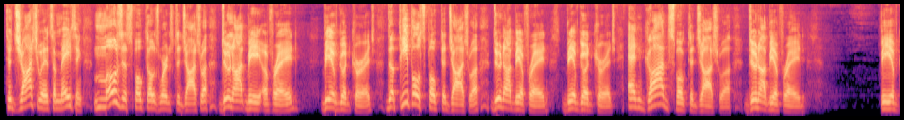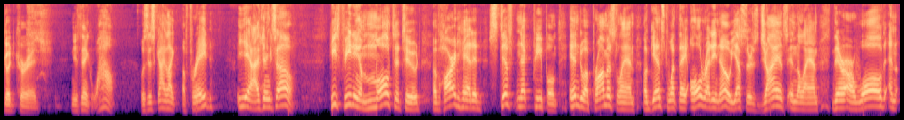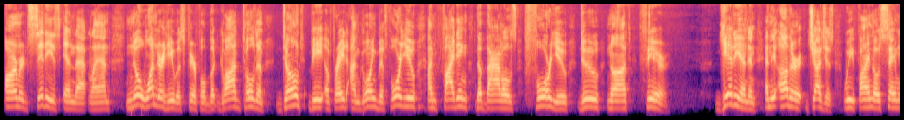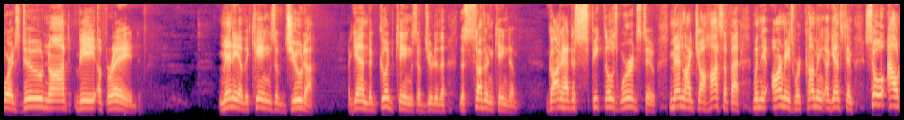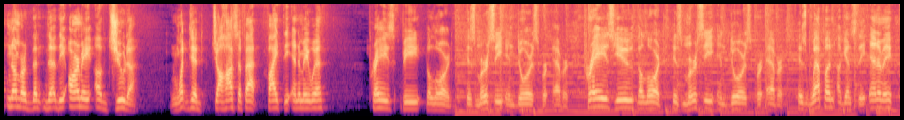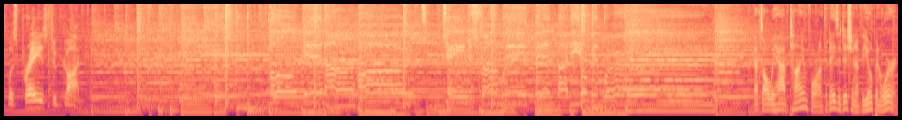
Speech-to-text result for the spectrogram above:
To Joshua, it's amazing. Moses spoke those words to Joshua do not be afraid, be of good courage. The people spoke to Joshua do not be afraid, be of good courage. And God spoke to Joshua do not be afraid, be of good courage. And you think, wow, was this guy like afraid? Yeah, I think so. He's feeding a multitude of hard headed, stiff necked people into a promised land against what they already know. Yes, there's giants in the land, there are walled and armored cities in that land. No wonder he was fearful, but God told him, Don't be afraid. I'm going before you, I'm fighting the battles for you. Do not fear. Gideon and, and the other judges, we find those same words do not be afraid. Many of the kings of Judah, again, the good kings of Judah, the, the southern kingdom, God had to speak those words to. Men like Jehoshaphat, when the armies were coming against him, so outnumbered the, the, the army of Judah. And what did Jehoshaphat fight the enemy with? Praise be the Lord. His mercy endures forever. Praise you, the Lord. His mercy endures forever. His weapon against the enemy was praise to God. Open our hearts, change us from within by the open word. That's all we have time for on today's edition of the Open Word.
